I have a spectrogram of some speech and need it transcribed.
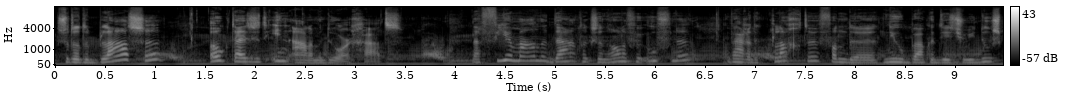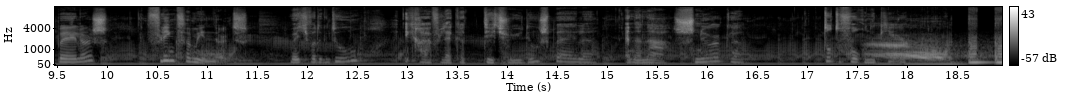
Zodat het blazen ook tijdens het inademen doorgaat. Na vier maanden dagelijks een half uur oefenen waren de klachten van de nieuwbakken didgeridoo-spelers flink verminderd. Weet je wat ik doe? Ik ga even lekker didgeridoo spelen en daarna snurken. Tot de volgende keer.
